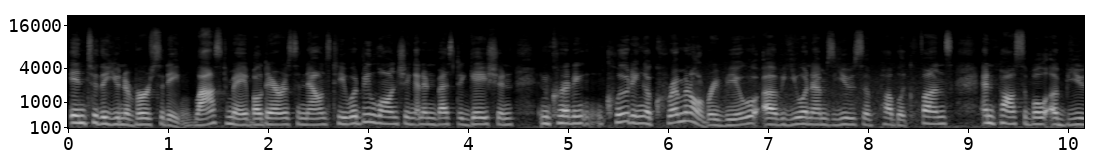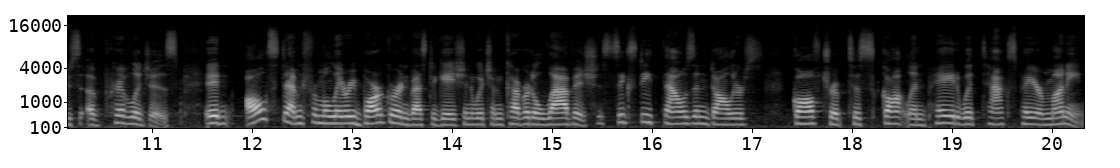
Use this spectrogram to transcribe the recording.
into the university. Last May, Balderas announced he would be launching an investigation including, including a criminal review of UNM's use of public funds and possible abuse of privileges. It all stemmed from a Larry Barker investigation, which uncovered a lavish $60,000 golf trip to Scotland paid with taxpayer money.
